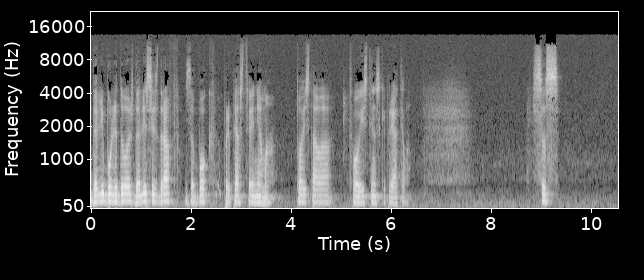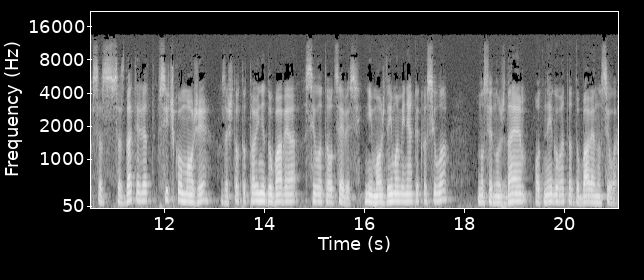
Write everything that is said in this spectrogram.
дали боледуваш, дали си здрав, за Бог препятствие няма. Той става твой истински приятел. С, с Създателят всичко може, защото Той ни добавя силата от себе си. Ние може да имаме някаква сила, но се нуждаем от Неговата добавена сила.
